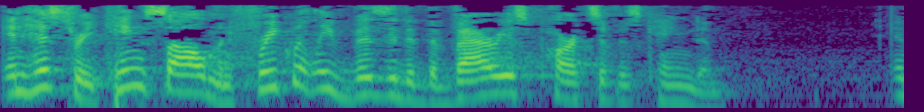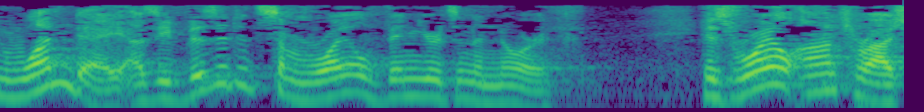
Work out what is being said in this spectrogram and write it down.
In history, King Solomon frequently visited the various parts of his kingdom. And one day, as he visited some royal vineyards in the north, his royal entourage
